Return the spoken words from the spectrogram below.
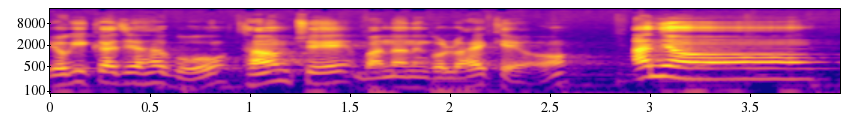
여기까지 하고 다음 주에 만나는 걸로 할게요. 안녕!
